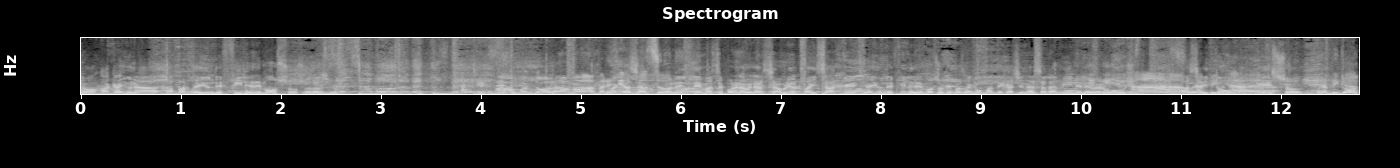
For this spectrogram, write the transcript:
No, acá hay una. Aparte hay un desfile de mozos, Horacio. Vamos. Apareció Acá se- mozo. con el tema se ponen a hablar, se abrió el paisaje y hay un desfile de mozos que pasan con bandejas llenas de salamines, leverbush, Ah, una aceitunas, picada. quesos. Una picada todo tipo de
